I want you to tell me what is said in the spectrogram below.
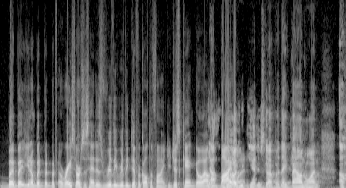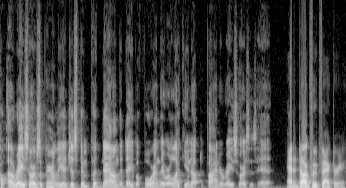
but but you know but but but a racehorse's head is really really difficult to find. You just can't go out and buy no, one. you can't just go out. But they found one. A, a, racehorse apparently had just been put down the day before, and they were lucky enough to find a racehorse's head at a dog food factory.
